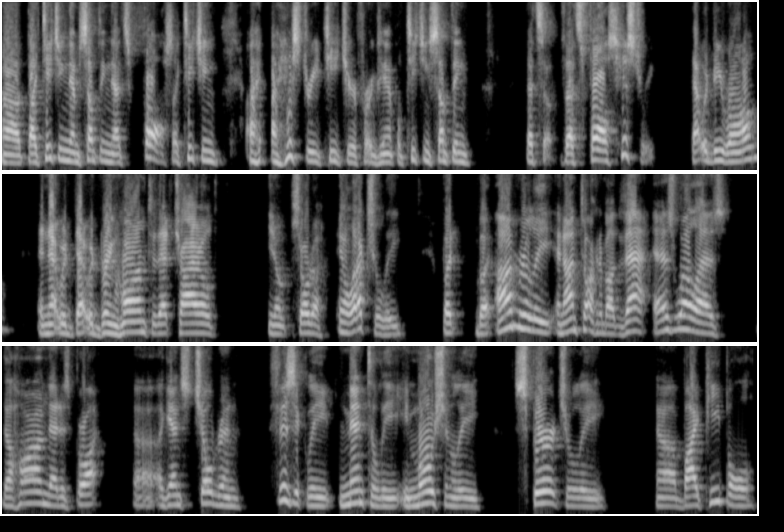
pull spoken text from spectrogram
uh, by teaching them something that's false, like teaching a, a, history teacher, for example, teaching something that's that's false history. That would be wrong, and that would that would bring harm to that child you know, sort of intellectually. But but I'm really, and I'm talking about that as well as the harm that is brought uh, against children physically, mentally, emotionally, spiritually uh, by people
